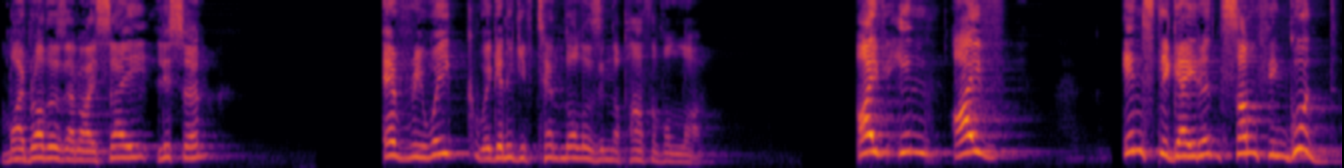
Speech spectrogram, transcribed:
my brothers and I say, listen, every week we're going to give $10 in the path of Allah. I've in I've instigated something good.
